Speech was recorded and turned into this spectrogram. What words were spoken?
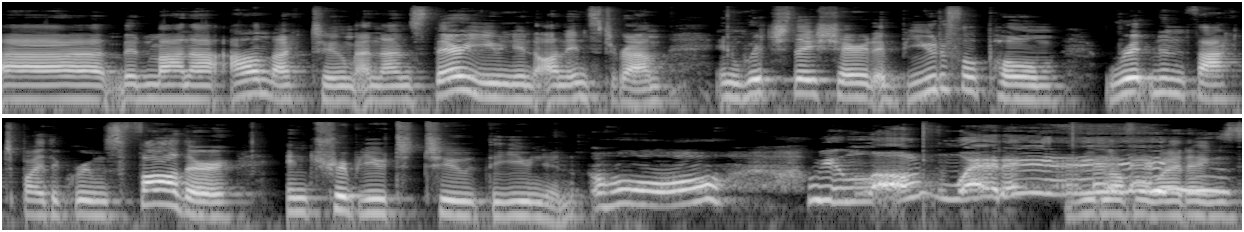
uh, bin Mana Al Maktoum announced their union on Instagram, in which they shared a beautiful poem written, in fact, by the groom's father in tribute to the union. Oh, we love weddings. We love a wedding.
